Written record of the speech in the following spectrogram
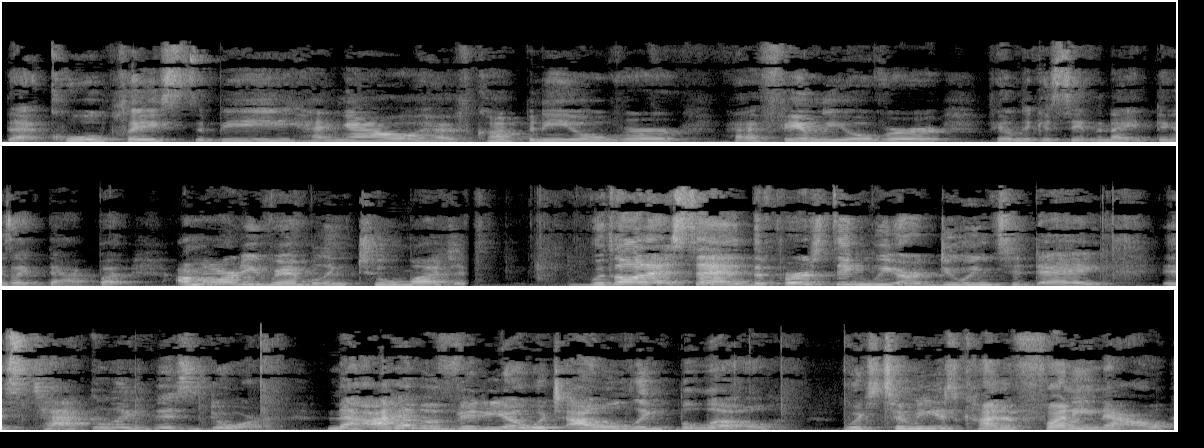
that cool place to be, hang out, have company over, have family over, family can stay the night, things like that. But I'm already rambling too much. With all that said, the first thing we are doing today is tackling this door. Now I have a video, which I will link below, which to me is kind of funny now,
